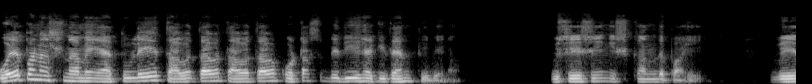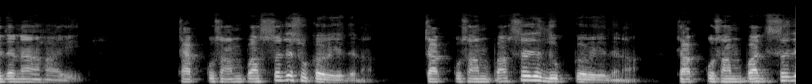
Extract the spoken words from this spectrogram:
ඔය පනස් නමේ ඇතුළේ තව තව තව තව කොටස් බෙදී හැකි තැන් තිබෙනවා. විශේෂයෙන් ස්කන්ධ පහි. වේදනාහායි. චක්කු සම්පස්සජ සුකවේදනා. චක්කු සම්පස්සජ දුක්ක වේදනා. චක්කු සම්පත්සජ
